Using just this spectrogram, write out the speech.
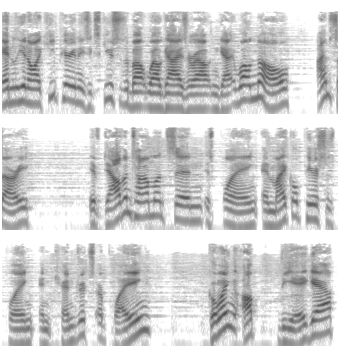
And, you know, I keep hearing these excuses about, well, guys are out and guys. Well, no, I'm sorry. If Dalvin Tomlinson is playing and Michael Pierce is playing and Kendricks are playing, going up the A gap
